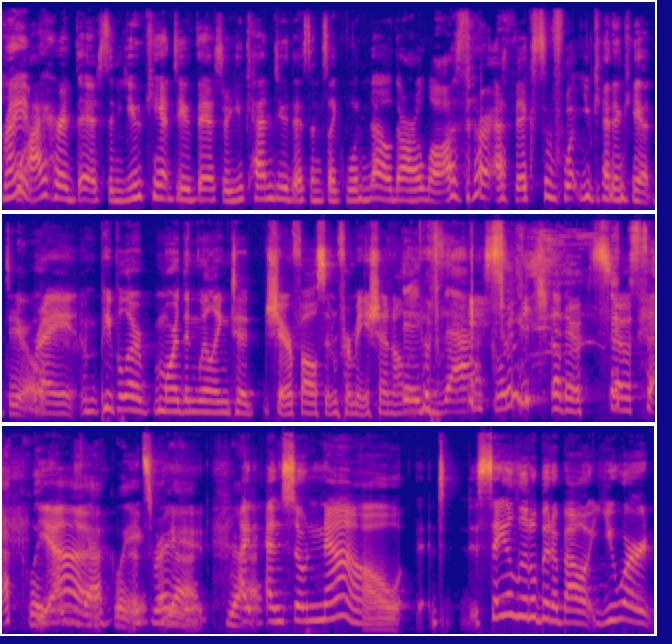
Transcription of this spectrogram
Right. well I heard this and you can't do this or you can do this and it's like well no there are laws there are ethics of what you can and can't do Right. And People are more than willing to share false information all over the place Exactly. with each other. So exactly yeah, exactly That's Yeah, right. yeah. I- and so now, say a little bit about you are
